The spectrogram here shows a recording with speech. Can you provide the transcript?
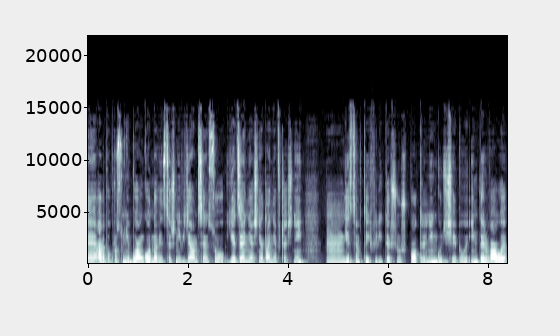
e, ale po prostu nie byłam głodna, więc też nie widziałam sensu jedzenia śniadania wcześniej. Mm, Jestem w tej chwili też już po treningu, dzisiaj były interwały,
